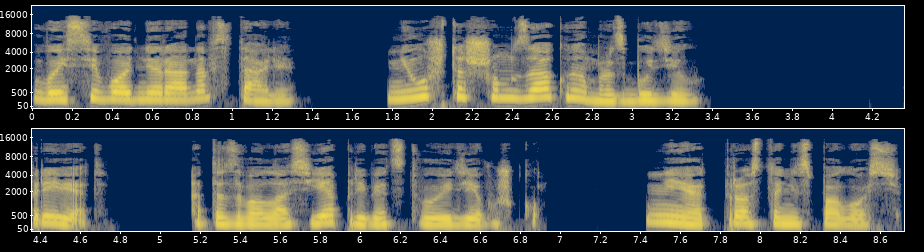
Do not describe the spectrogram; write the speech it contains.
«Вы сегодня рано встали. Неужто шум за окном разбудил?» «Привет», — отозвалась я, приветствуя девушку. «Нет, просто не спалось».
